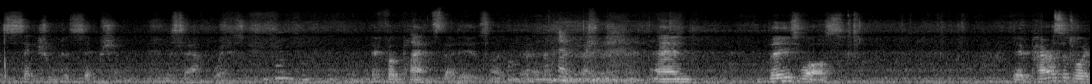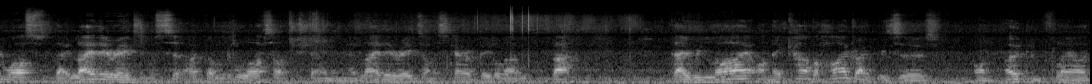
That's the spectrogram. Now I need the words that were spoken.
for sexual deception in the southwest. for plants, that is. and these wasps they're parasitoid wasps. They lay their eggs, and I've got a little life cycle showing them. They lay their eggs on a scarab beetle larvae, but they rely on their carbohydrate reserves on open flowered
